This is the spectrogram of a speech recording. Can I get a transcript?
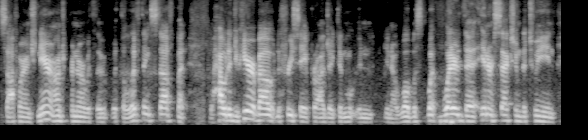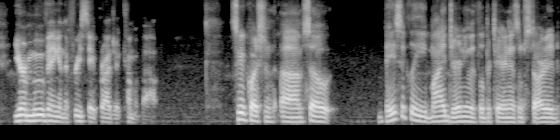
software engineer, entrepreneur with the with the lifting stuff. But how did you hear about the Free State Project, and, and you know what was what what did the intersection between your moving and the Free State Project come about? It's a good question. Um, so basically, my journey with libertarianism started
